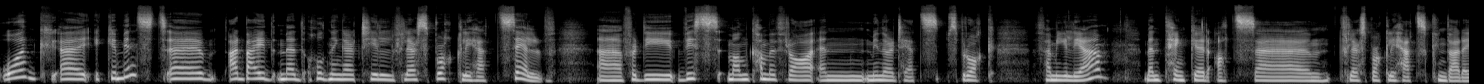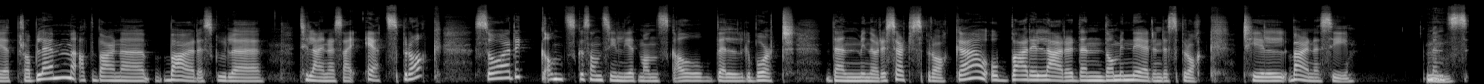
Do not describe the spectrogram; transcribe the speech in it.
og eh, ikke minst eh, arbeid med holdninger til flerspråklighet selv. Eh, fordi hvis man kommer fra en minoritetsspråkfamilie, men tenker at eh, flerspråklighet kunne være et problem, at barna bare skulle tilegne seg ett språk, så er det ganske sannsynlig at man skal velge bort den minoriserte språket og bare lære den dominerende språk til barna si. Mens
